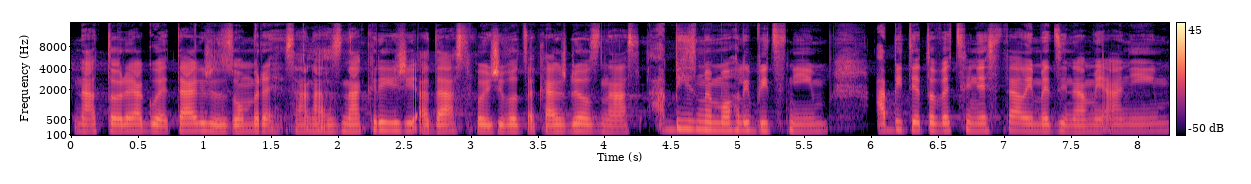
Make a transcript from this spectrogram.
na to reaguje tak, že zomre za nás na kríži a dá svoj život za každého z nás, aby sme mohli byť s ním, aby tieto veci nestali medzi nami a ním.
